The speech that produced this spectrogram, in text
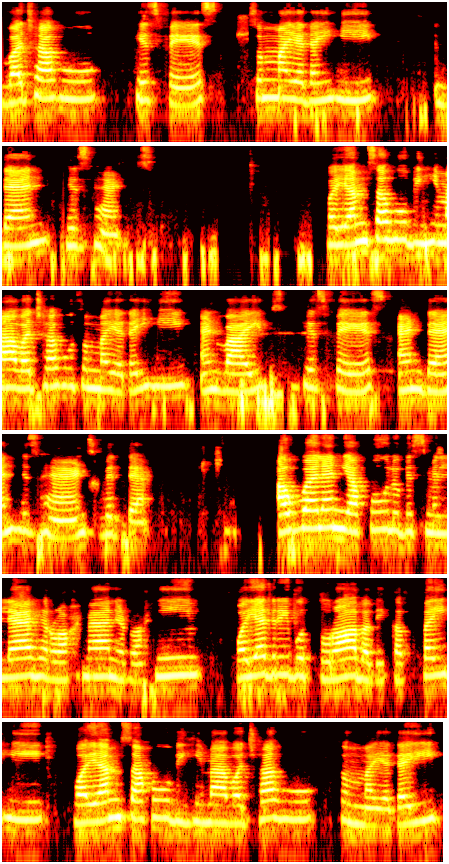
wajhahu his face, summa yadayhi then his hands. Vayamsahu bihima wajhahu summa yadayhi and wipes his face and then his hands with them. أولا يقول بسم الله الرحمن الرحيم ويضرب التراب بكفيه وَيَمْسَحُ بِهِمَا وَجْهَهُ ثُمَّ يَدَيْهِ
